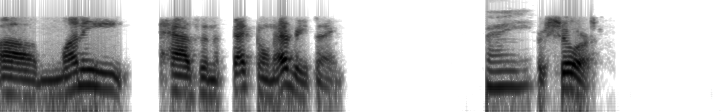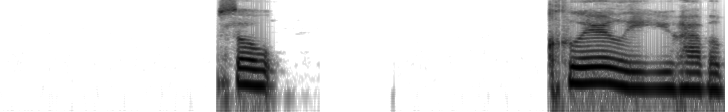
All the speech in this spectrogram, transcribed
uh money has an effect on everything Right. for sure So clearly you have a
